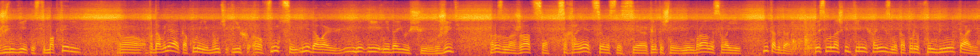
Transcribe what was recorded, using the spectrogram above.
жизнедеятельности бактерий, э, подавляя какую-нибудь их э, функцию и не, давая, и, и не дающую им жить, размножаться, сохранять целостность э, клеточной мембраны своей и так далее. То есть мы нашли те механизмы, которые фундаментально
